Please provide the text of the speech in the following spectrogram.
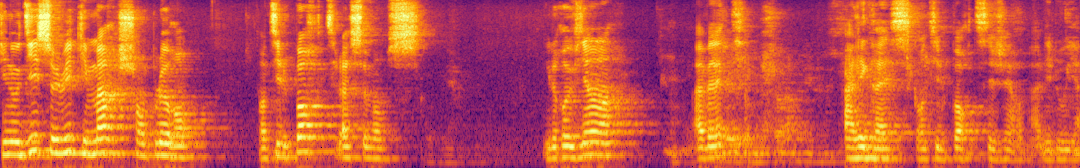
qui nous dit celui qui marche en pleurant, quand il porte la semence, il revient avec allégresse quand il porte ses gerbes. Alléluia.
